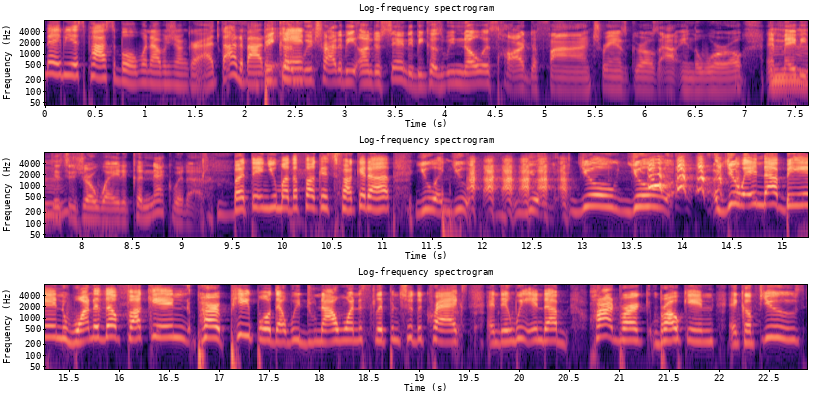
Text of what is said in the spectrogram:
Maybe it's possible when I was younger. I thought about because it. Because we try to be understanding because we know it's hard to find trans girls out in the world and maybe Mm-hmm. this is your way to connect with us But then you motherfuckers fuck it up. You you you you you you end up being one of the fucking per people that we do not want to slip into the cracks, and then we end up heartbroken, broken, and confused.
